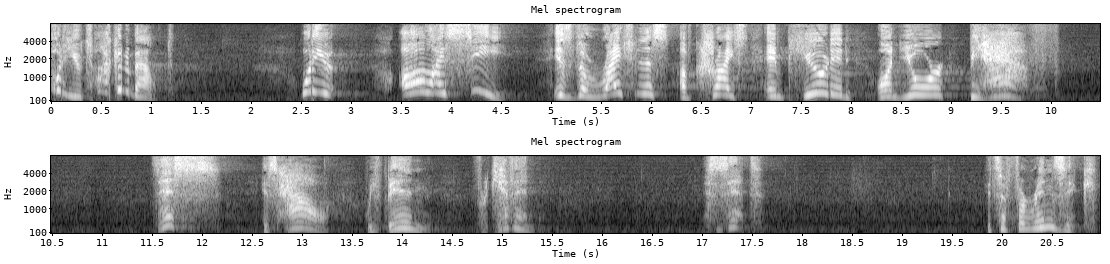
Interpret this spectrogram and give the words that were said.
What are you talking about? What are you? All I see is the righteousness of Christ imputed on your behalf. This is how we've been forgiven. This is it. It's a forensic.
